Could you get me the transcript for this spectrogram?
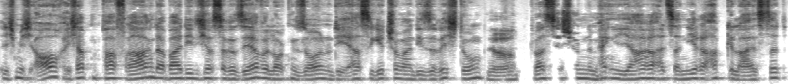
Ich mich auch. Ich habe ein paar Fragen dabei, die dich aus der Reserve locken sollen. Und die erste geht schon mal in diese Richtung. Ja. Du hast ja schon eine Menge Jahre als Sanierer abgeleistet.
